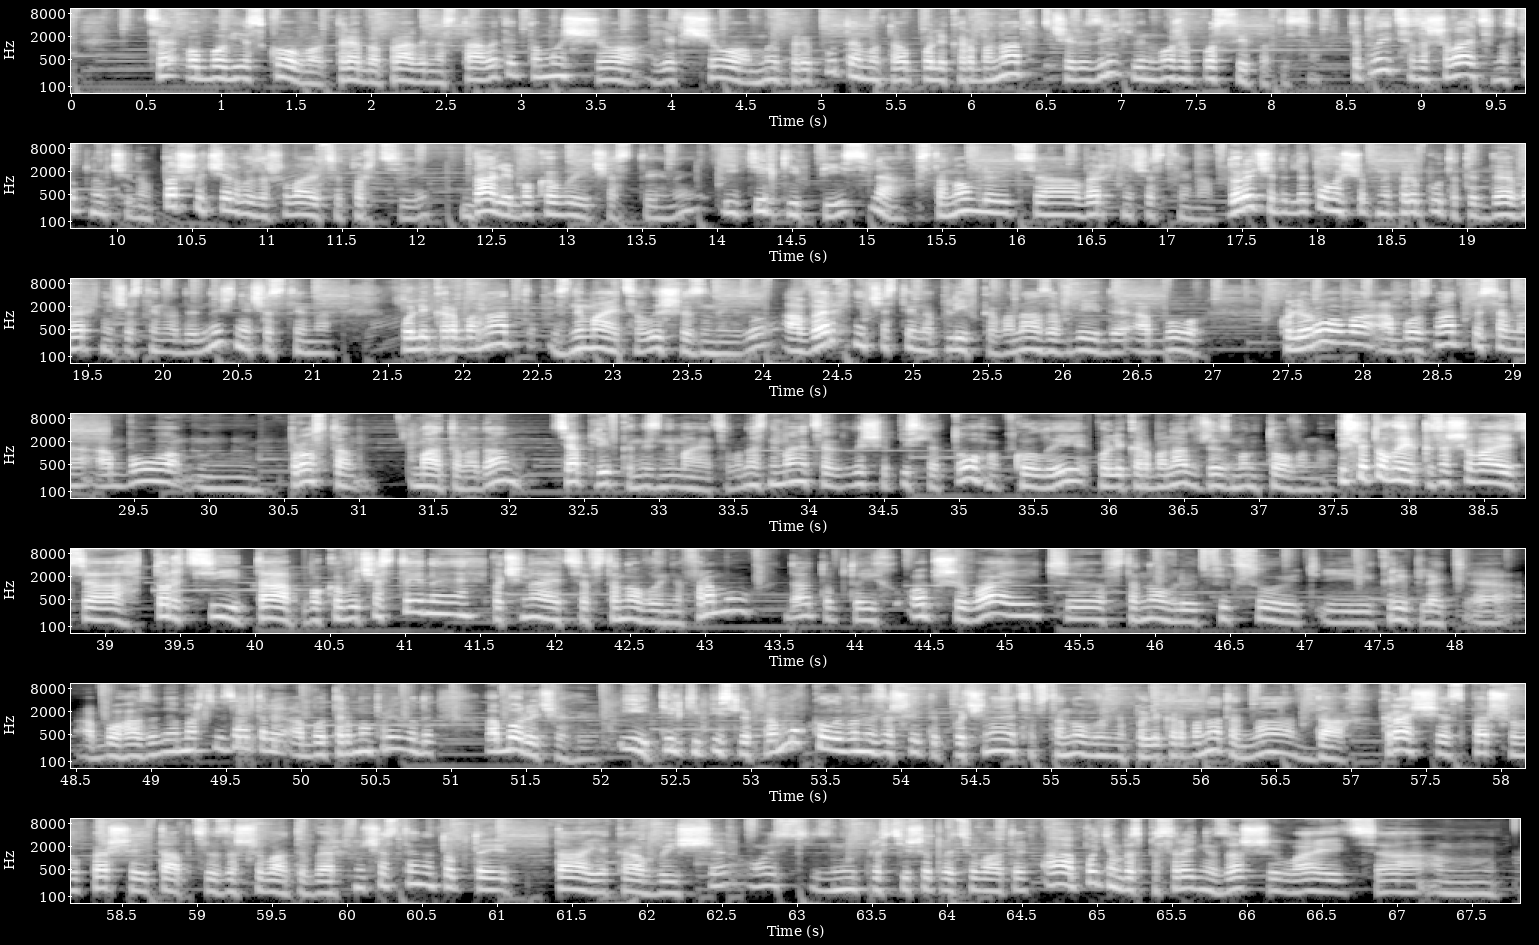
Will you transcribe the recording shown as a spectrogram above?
Це обов'язково треба правильно ставити, тому що якщо ми перепутаємо, то полікарбонат через рік він може посипатися. Теплиця зашивається наступним чином: в першу чергу зашиваються торці, далі бокові частини, і тільки після встановлюється верхня частина. До речі, для того, щоб не перепутати, де верхня частина, де нижня частина, полікарбонат знімається лише знизу, а верхня частина плівка вона завжди йде або кольорова, або з надписами, або просто матова. Да? Ця плівка не знімається. Вона знімається лише після того, коли полікарбонат вже змонтовано. Після того, як зашиваються торці та бокові частини, починається встановлення фрамуг, да? тобто їх обшивають, е, встановлюють, фіксують і кріплять е, або газові амортизатори, або термоприводи, або рычаги. І тільки після фрамуг, коли вони зашиті, починається встановлення полікарбоната на дах. Краще з першого перший етап це зашивати верхню частину, тобто та, яка вище, ось з ній простіше працювати, а потім безпосередньо зашивається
